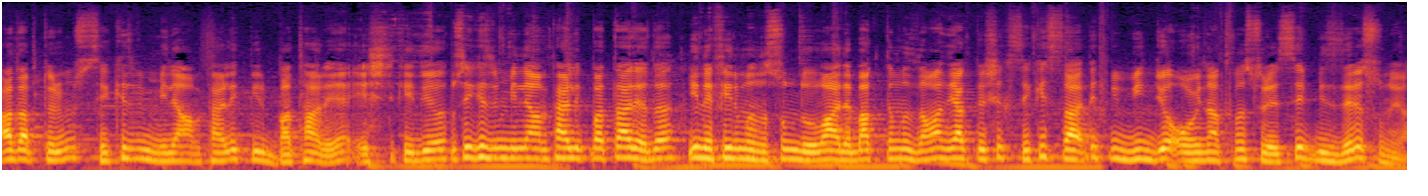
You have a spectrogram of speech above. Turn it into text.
adaptörümüz 8000 miliamperlik bir bataryaya eşlik ediyor. Bu 8000 miliamperlik bataryada yine firmanın sunduğu vade baktığımız zaman yaklaşık 8 saatlik bir video oynatma süresi bizlere sunuyor.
